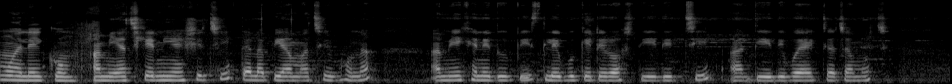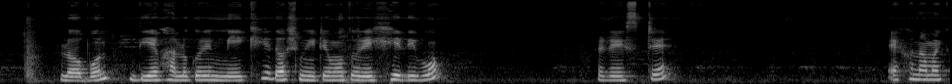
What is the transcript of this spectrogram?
আসসালামু আলাইকুম। আমি আজকে নিয়ে এসেছি তেলাপিয়া মাছের ভুনা। আমি এখানে দু পিস লেবু কেটে রস দিয়ে দিচ্ছি আর দিয়ে দিব এক চা চামচ লবণ। দিয়ে ভালো করে মেখে দশ মিনিটের মতো রেখে দিব রেস্টে এখন আমাকে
